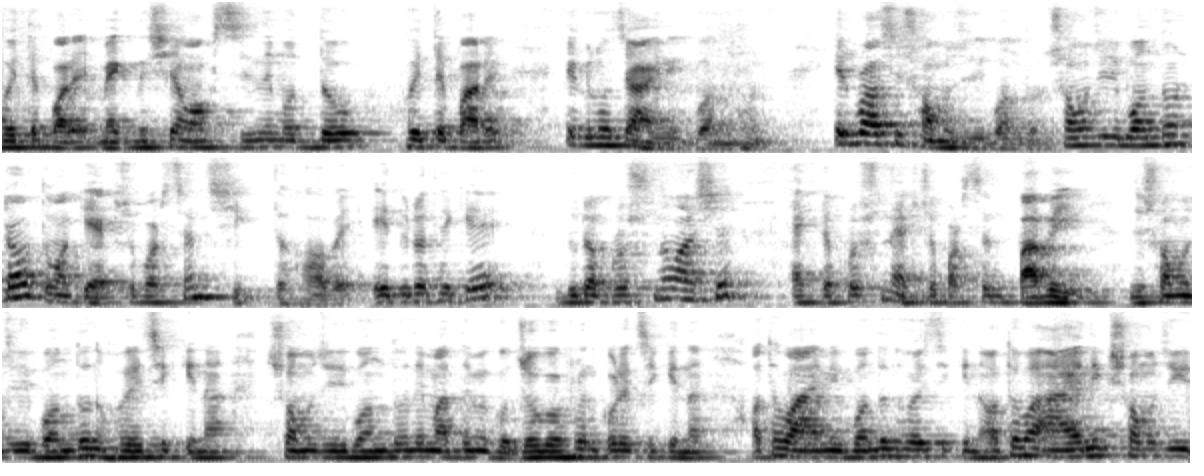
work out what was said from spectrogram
হইতে পারে। ম্যাগনেশিয়াম অক্সিজেনের মধ্যেও হইতে পারে। এগুলো হচ্ছে আয়নিক বন্ধন। এরপর আছে সমযোজী বন্ধন। সমযোজী বন্ধনটাও তোমাকে একশো পার্সেন্ট শিখতে হবে। এই দুটো থেকে দুটো প্রশ্ন আসে। একটা প্রশ্ন একশো পার্সেন্ট পাবেই। যে সমযোজী বন্ধন হয়েছে কিনা, সমযোজী বন্ধনের মাধ্যমে যোগ গঠন করেছে কিনা, অথবা আয়নিক বন্ধন হয়েছে কিনা, অথবা আয়নিক সমযোজী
